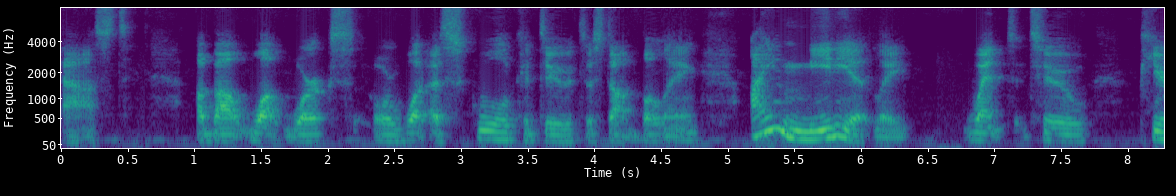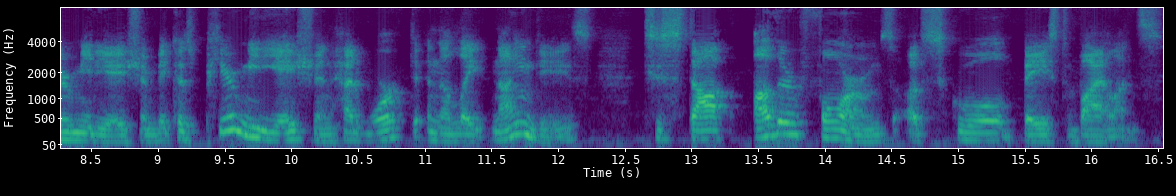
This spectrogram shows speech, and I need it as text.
asked about what works or what a school could do to stop bullying, I immediately went to peer mediation because peer mediation had worked in the late 90s to stop other forms of school based violence.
